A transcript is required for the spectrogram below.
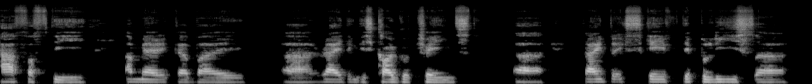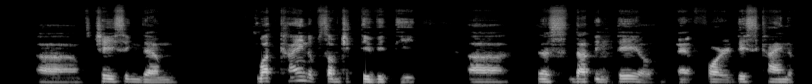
half of the America by uh, riding these cargo trains, uh, trying to escape the police uh, uh chasing them. What kind of subjectivity uh, does that entail uh, for this kind of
